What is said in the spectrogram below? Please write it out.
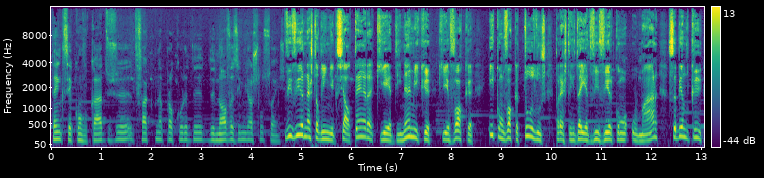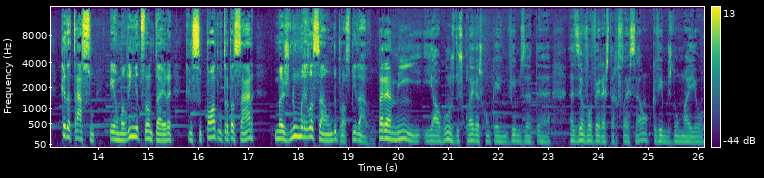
têm que ser convocados, eh, de facto, na procura de, de novas e melhores soluções. Viver nesta linha que se altera, que é dinâmica, que evoca e convoca todos para esta ideia de viver com o mar, sabendo que cada traço é uma linha de fronteira que se pode ultrapassar, mas numa relação de proximidade. Para mim e alguns dos colegas com quem vimos a, a, desenvolver esta reflexão, que vimos de um meio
